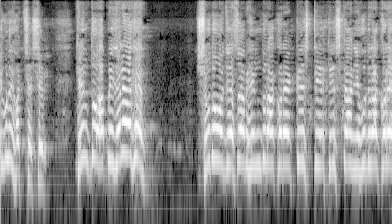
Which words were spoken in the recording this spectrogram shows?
এগুলোই হচ্ছে শির্ক। কিন্তু আপনি জেনে রাখেন শুধু যেসব হিন্দুরা করে, খ্রিস্টি, খ্রিস্টান, ইহুদিরা করে,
